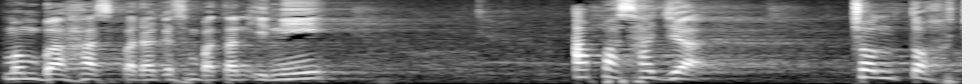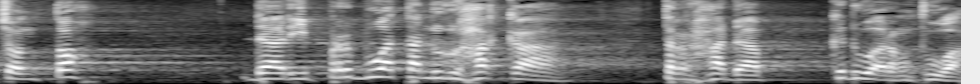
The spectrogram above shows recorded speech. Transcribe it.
membahas pada kesempatan ini apa saja contoh-contoh dari perbuatan durhaka terhadap kedua orang tua.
